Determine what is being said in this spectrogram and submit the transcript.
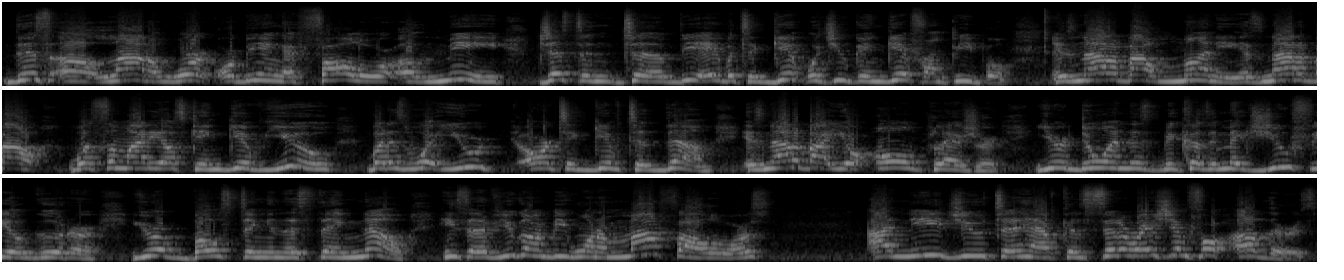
this uh, line of work or being a follower of me just to, to be able to get what you can get from people. It's not about money. It's not about what somebody else can give you, but it's what you are to give to them. It's not about your own pleasure. You're doing this because it makes you feel good or you're boasting in this thing. No. He said, if you're going to be one of my followers, I need you to have consideration for others.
